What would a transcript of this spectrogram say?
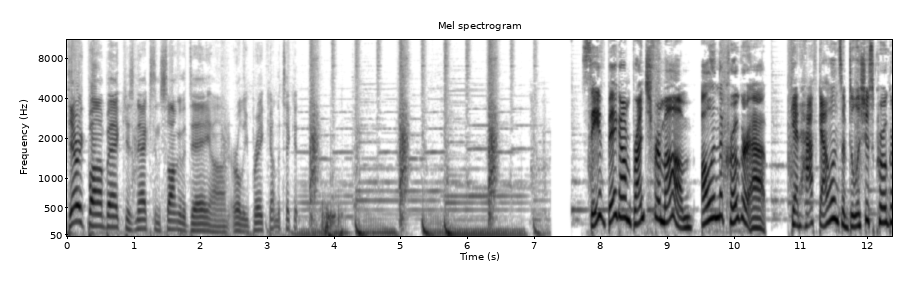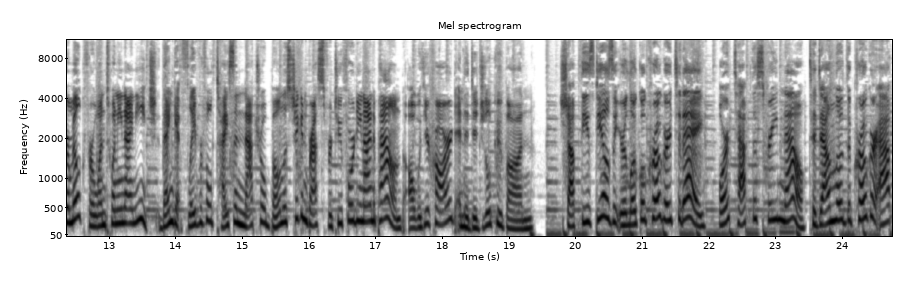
Derek Bombeck is next in Song of the Day on Early Break on the ticket. Save big on brunch for mom, all in the Kroger app. Get half gallons of delicious Kroger milk for 129 each, then get flavorful Tyson natural boneless chicken breasts for 249 a pound, all with your card and a digital coupon. Shop these deals at your local Kroger today or tap the screen now to download the Kroger app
